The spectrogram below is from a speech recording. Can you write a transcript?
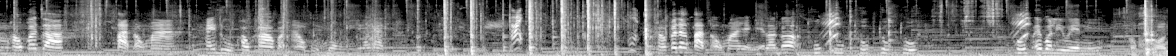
ำเขาก็จะตัดออกมาให้ดูคร่าวๆก่อนเอาถุงโมงนี้แล้วกันเขาก็จะตัดออกมาอย่างนี้แล้วก็ทุบทุบทุบทุบทุบทุบไอ้บริเวณนี้ เอาค้อน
